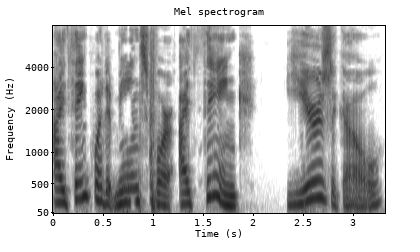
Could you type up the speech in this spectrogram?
I think what it means for, I think years ago,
